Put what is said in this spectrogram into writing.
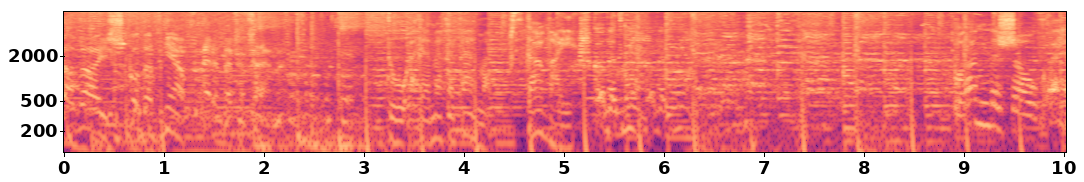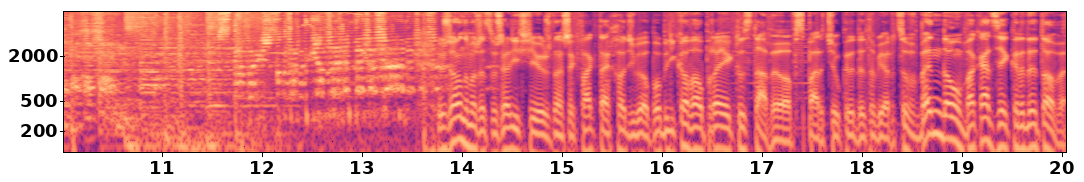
Wstawaj, szkoda dnia w RMF FM. Tu RMF FM. Wstawaj, szkoda dnia. Poranny show w RMF FM. Wstawaj, szkoda dnia w RMF FM. Rząd, może słyszeliście już w naszych faktach, choćby opublikował projekt ustawy o wsparciu kredytobiorców. Będą wakacje kredytowe.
